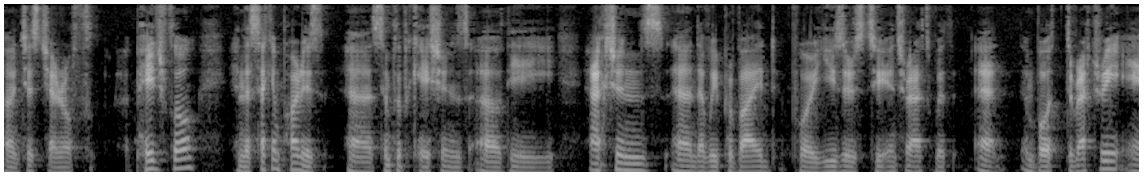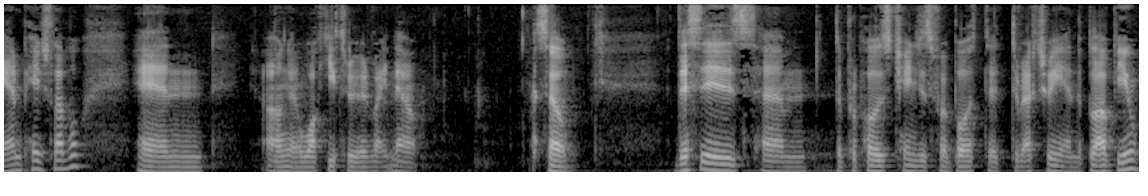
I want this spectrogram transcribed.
uh, just general page flow. And the second part is uh, simplifications of the actions uh, that we provide for users to interact with at both directory and page level. And I'm going to walk you through it right now. So this is um, the proposed changes for both the directory and the blob view.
